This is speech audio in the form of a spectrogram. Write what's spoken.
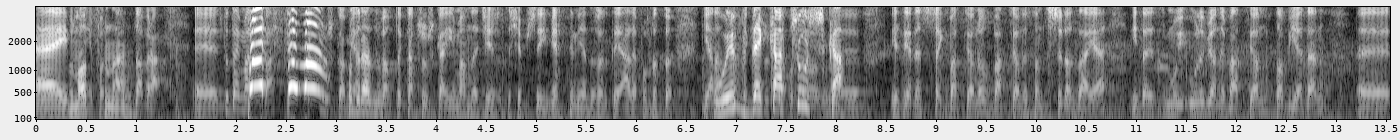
e, Ej, tworzenie mocne. portalu. Dobra, e, tutaj mam Patrz, co ma! kaczuszką. Od Ja razu. nazywam to kaczuszka i mam nadzieję, że to się przyjmie. Nie, no żartuję, ale po prostu ja With to the bo to, kaczuszka. e, Jest jeden z trzech bastionów, bastiony są trzy rodzaje i to jest mój ulubiony bastion, top 1, e,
